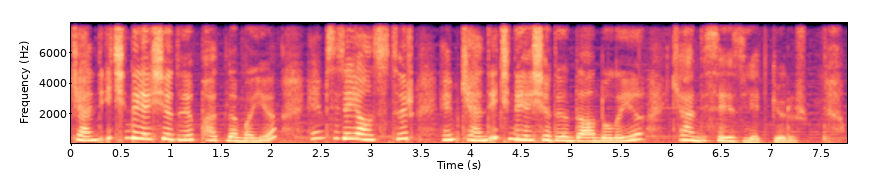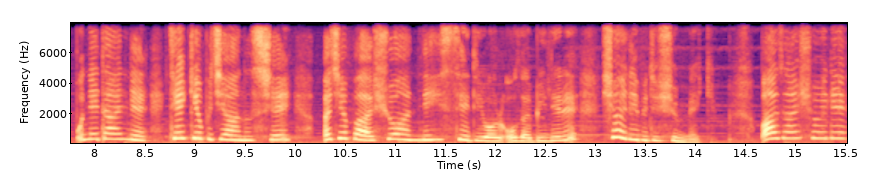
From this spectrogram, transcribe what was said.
kendi içinde yaşadığı patlamayı hem size yansıtır hem kendi içinde yaşadığından dolayı kendisi eziyet görür. Bu nedenle tek yapacağınız şey acaba şu an ne hissediyor olabilir şöyle bir düşünmek. Bazen şöyle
